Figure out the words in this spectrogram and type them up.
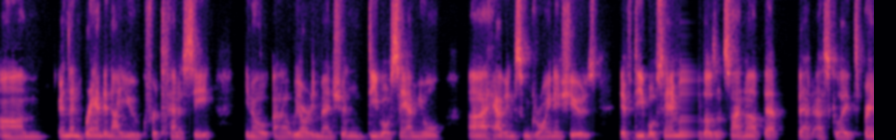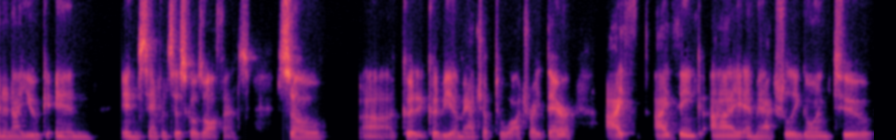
Um, and then Brandon Aiyuk for Tennessee. You know, uh, we already mentioned Deebo Samuel uh, having some groin issues. If Deebo Samuel doesn't sign up, that that escalates Brandon Aiyuk in in San Francisco's offense. So uh, could could be a matchup to watch right there. I I think I am actually going to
